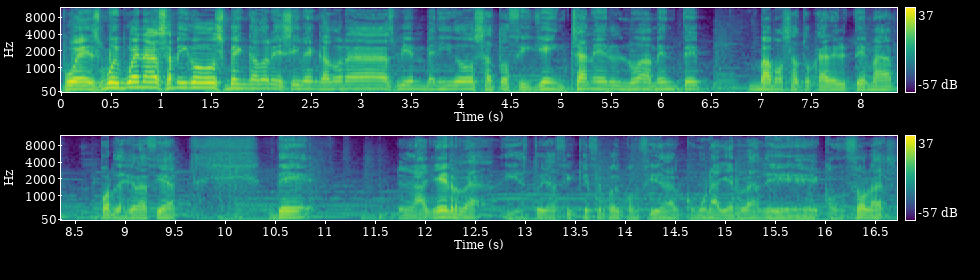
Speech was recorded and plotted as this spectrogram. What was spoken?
Pues muy buenas amigos vengadores y vengadoras, bienvenidos a Tozi Game Channel. Nuevamente vamos a tocar el tema, por desgracia, de la guerra, y esto ya sí que se puede considerar como una guerra de consolas,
